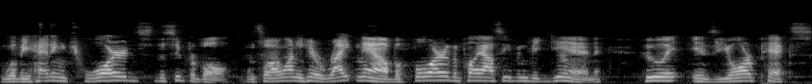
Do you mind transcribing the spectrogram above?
We'll be heading towards the Super Bowl. And so I want to hear right now, before the playoffs even begin, who is your picks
